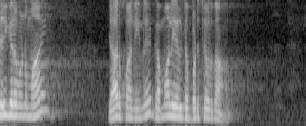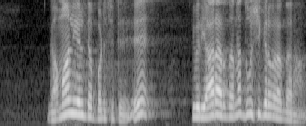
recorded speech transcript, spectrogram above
செய்கிறவனுமாய் யார் பாணின்னு கமாலியல்கிட்ட படிச்சவர் தான். கமாலியல்கிட்ட படிச்சுட்டு இவர் யாராக இருந்தாருன்னா தூஷிக்கிறவராக இருந்தாராம்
